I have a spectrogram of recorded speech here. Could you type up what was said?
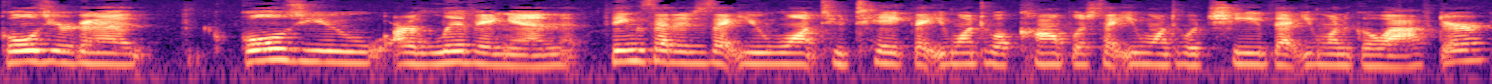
goals you're gonna goals you are living in things that it is that you want to take that you want to accomplish that you want to achieve that you want to go after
